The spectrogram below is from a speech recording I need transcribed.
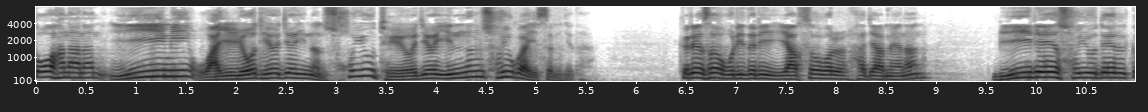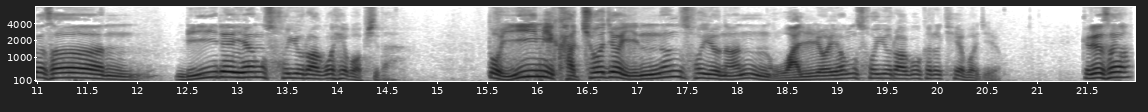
또 하나는 이미 완료되어져 있는 소유되어져 있는 소유가 있습니다. 그래서 우리들이 약속을 하자면은 미래 소유될 것은 미래형 소유라고 해봅시다. 또 이미 갖춰져 있는 소유는 완료형 소유라고 그렇게 해보지요. 그래서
